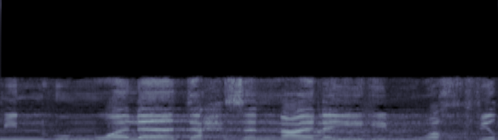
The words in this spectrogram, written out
minhum wa la tahzan alayhim wakhfid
